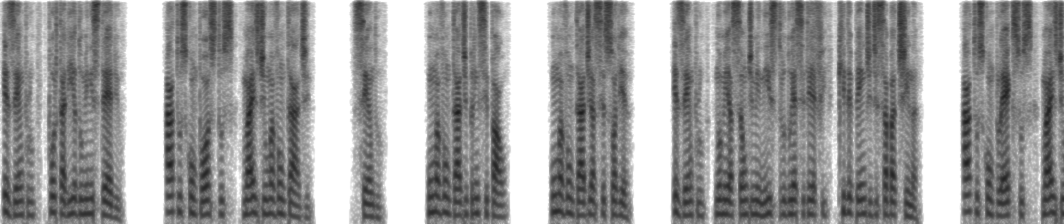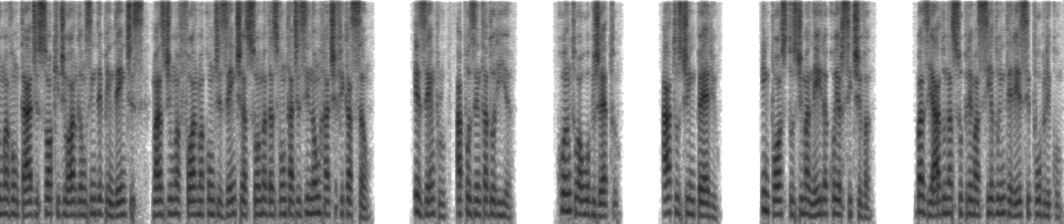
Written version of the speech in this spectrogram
Exemplo, portaria do Ministério. Atos compostos, mais de uma vontade. Sendo. Uma vontade principal. Uma vontade acessória. Exemplo, nomeação de ministro do STF, que depende de sabatina. Atos complexos, mais de uma vontade só que de órgãos independentes, mas de uma forma condizente à soma das vontades e não ratificação. Exemplo, aposentadoria. Quanto ao objeto. Atos de império. Impostos de maneira coercitiva. Baseado na supremacia do interesse público.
